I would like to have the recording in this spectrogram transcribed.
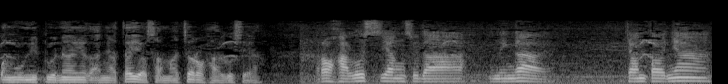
penghuni dunia yang nyata ya sama aja roh halus ya. Roh halus yang sudah meninggal. Contohnya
